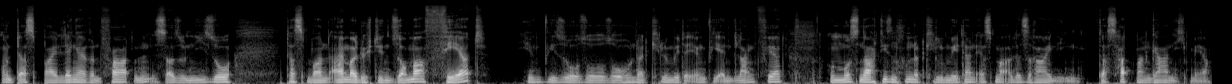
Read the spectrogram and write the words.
Und das bei längeren Fahrten. Ist also nie so, dass man einmal durch den Sommer fährt, irgendwie so, so, so 100 Kilometer irgendwie entlang fährt und muss nach diesen 100 Kilometern erstmal alles reinigen. Das hat man gar nicht mehr.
